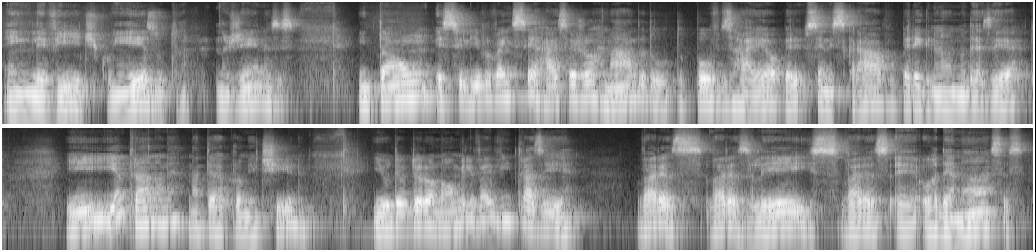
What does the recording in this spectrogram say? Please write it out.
em Levítico, em Êxodo, no Gênesis. Então, esse livro vai encerrar essa jornada do, do povo de Israel sendo escravo, peregrinando no deserto e, e entrando né, na terra prometida. E o Deuteronômio ele vai vir trazer várias, várias leis, várias é, ordenanças.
